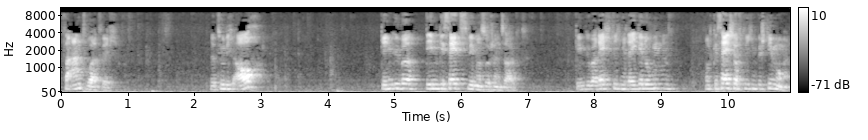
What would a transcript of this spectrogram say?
verantwortlich. Natürlich auch gegenüber dem Gesetz, wie man so schön sagt, gegenüber rechtlichen Regelungen und gesellschaftlichen Bestimmungen.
